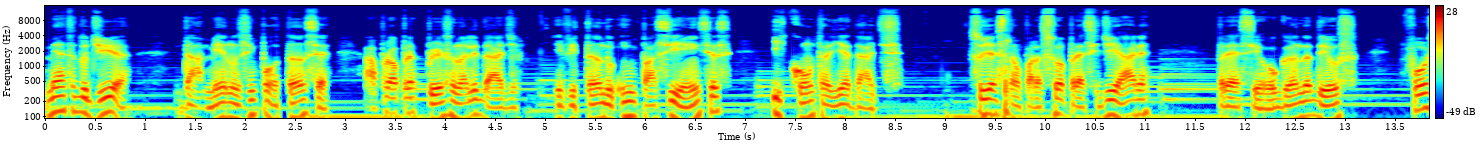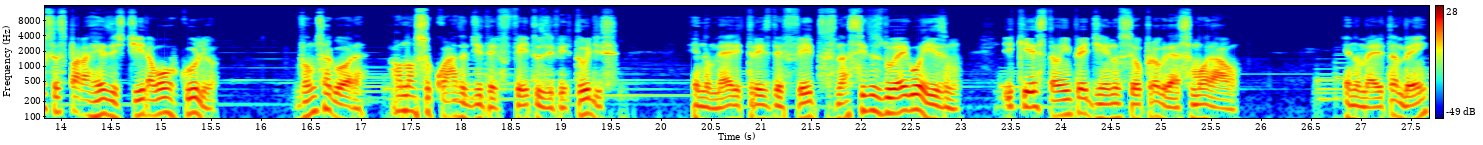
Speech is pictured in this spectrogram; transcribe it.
Meta do dia: dar menos importância à própria personalidade, evitando impaciências e contrariedades. Sugestão para sua prece diária: prece rogando a Deus forças para resistir ao orgulho. Vamos agora ao nosso quadro de defeitos e virtudes. Enumere três defeitos nascidos do egoísmo e que estão impedindo seu progresso moral. Enumere também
